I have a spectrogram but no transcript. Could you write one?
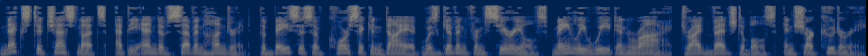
Next to chestnuts, at the end of 700, the basis of Corsican diet was given from cereals mainly wheat and rye, dried vegetables, and charcuterie.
